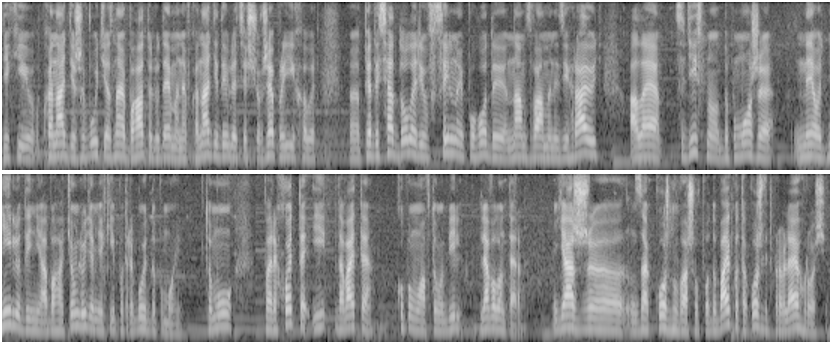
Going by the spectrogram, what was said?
які в Канаді живуть. Я знаю, багато людей мене в Канаді дивляться, що вже приїхали. Е, 50 доларів сильної погоди нам з вами не зіграють, але це дійсно допоможе не одній людині, а багатьом людям, які потребують допомоги. Тому переходьте і давайте купимо автомобіль для волонтера. Я ж е, за кожну вашу вподобайку також відправляю гроші.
